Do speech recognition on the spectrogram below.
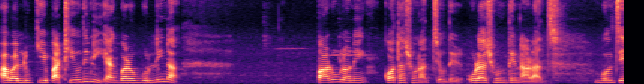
আবার লুকিয়ে পাঠিয়েও দিলি? একবারও বললি না? পারুল অনেক কথা শোনাচ্ছে ওদের, ওরা শুনতে নারাজ। বলছে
